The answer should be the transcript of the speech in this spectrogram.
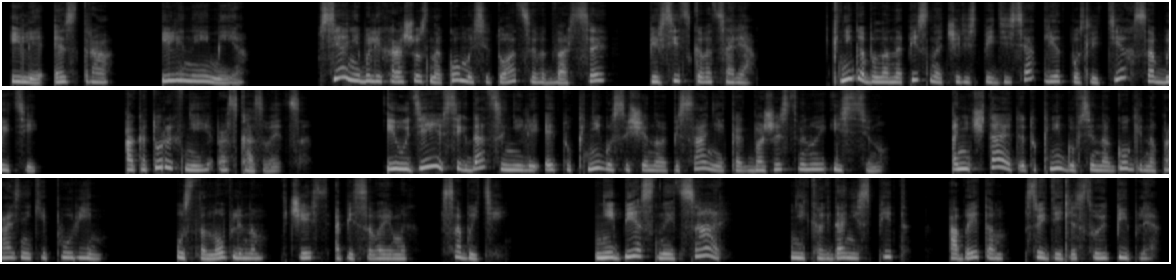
или Эстра, или Неемия. Все они были хорошо знакомы с ситуацией во дворце персидского царя. Книга была написана через 50 лет после тех событий, о которых в ней рассказывается. Иудеи всегда ценили эту книгу Священного Писания как божественную истину. Они читают эту книгу в синагоге на празднике Пурим, установленном в честь описываемых событий. Небесный царь никогда не спит, об этом свидетельствует Библия.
